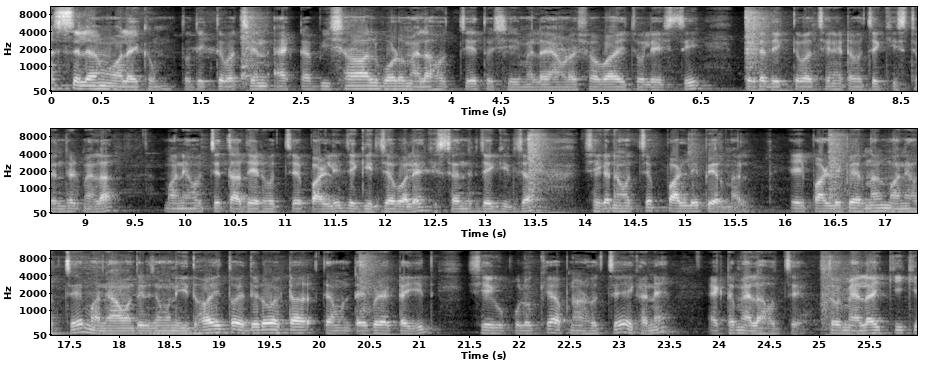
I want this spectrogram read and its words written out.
আসসালামু আলাইকুম। তো দেখতে পাচ্ছেন, একটা বিশাল বড় মেলা হচ্ছে। তো সেই মেলায় আমরা সবাই চলে এসেছি। তো এটা দেখতে পাচ্ছেন, এটা হচ্ছে খ্রিস্টানদের মেলা। মানে হচ্ছে তাদের হচ্ছে পার্লি, যে গির্জা বলে, খ্রিস্টানদের যে গির্জা, সেখানে হচ্ছে পার্লি পেরনাল। এই পার্লি পেরনাল মানে হচ্ছে মানে আমাদের যেমন ঈদ হয়, তো এদেরও একটা তেমন টাইপের একটা ঈদ। সেই উপলক্ষে আপনার হচ্ছে এখানে একটা মেলা হচ্ছে। তো মেলায় কি কি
